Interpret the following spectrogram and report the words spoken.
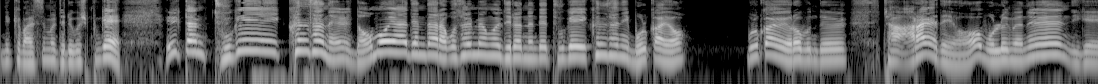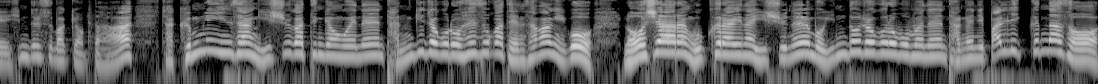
이렇게 말씀을 드리고 싶은 게 일단 두 개의 큰 산을 넘어야 된다라고 설명을 드렸는데 두 개의 큰 산이 뭘까요? 뭘까요, 여러분들? 자, 알아야 돼요. 모르면은 이게 힘들 수밖에 없다. 자, 금리 인상 이슈 같은 경우에는 단기적으로 해소가 된 상황이고, 러시아랑 우크라이나 이슈는 뭐 인도적으로 보면은 당연히 빨리 끝나서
